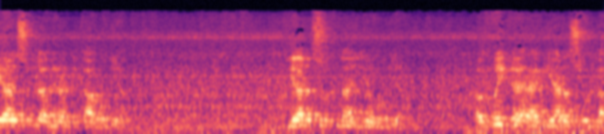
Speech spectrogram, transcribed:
या रसुल्ला मेरा निकाह हो गया। या रसुल्ला ये हो गया। और कोई कह रहा है कि, या रसुल्ला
